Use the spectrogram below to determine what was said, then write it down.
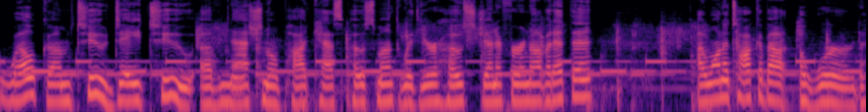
Welcome to day two of National Podcast Post Month with your host, Jennifer Navarrete. I want to talk about a word,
